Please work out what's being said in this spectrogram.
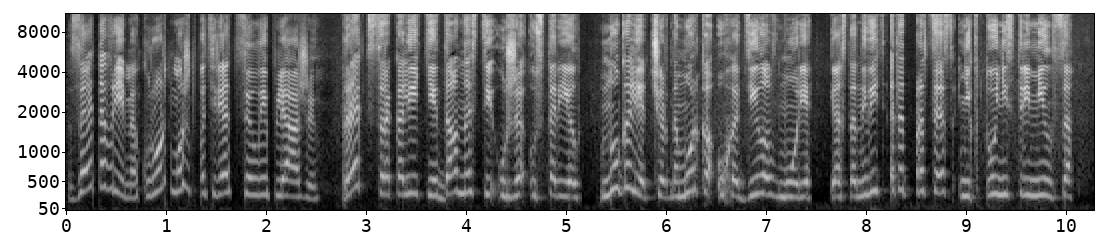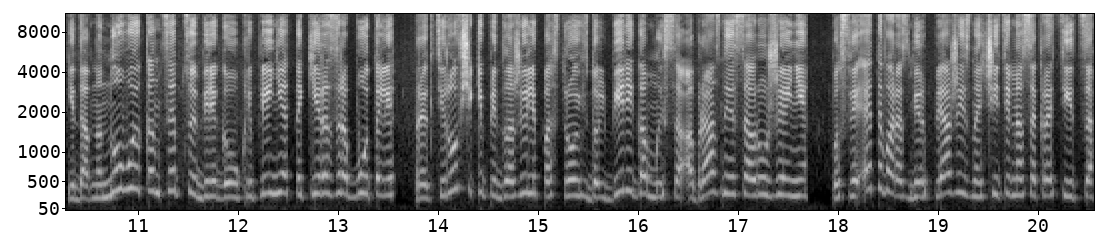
За это время курорт может потерять целые пляжи. Проект 40-летней давности уже устарел. Много лет Черноморка уходила в море, и остановить этот процесс никто не стремился. Недавно новую концепцию берегоукрепления таки разработали. Проектировщики предложили построить вдоль берега мысообразные сооружения, После этого размер пляжей значительно сократится.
